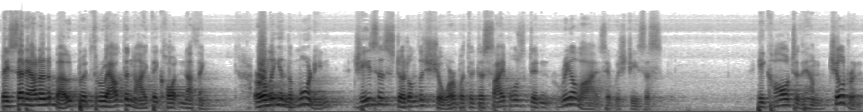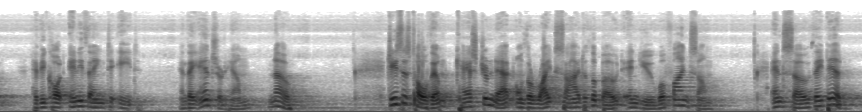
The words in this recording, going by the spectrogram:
They set out in a boat, but throughout the night they caught nothing. Early in the morning, Jesus stood on the shore, but the disciples didn't realize it was Jesus. He called to them, Children, have you caught anything to eat? And they answered him, No. Jesus told them, Cast your net on the right side of the boat, and you will find some. And so they did.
